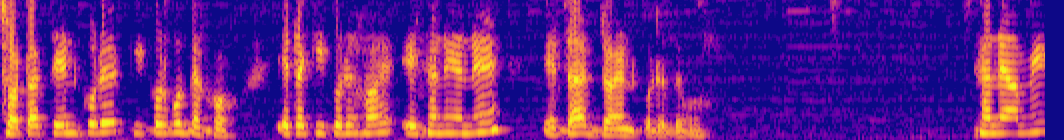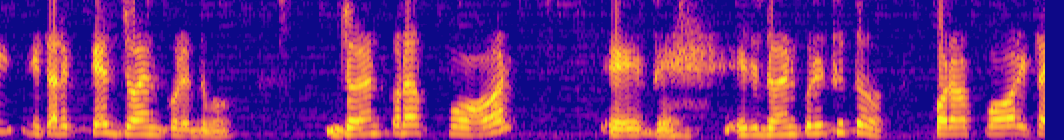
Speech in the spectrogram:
ছটা চেন করে কি করব দেখো, এটা কি করে হয়? এখানে এনে এটা জয়েন করে দেব। এখানে আমি এটাকে জয়েন করে দেব। জয়েন করার পর এই যে এই যে জয়েন করেছি তো, করার পর এটা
